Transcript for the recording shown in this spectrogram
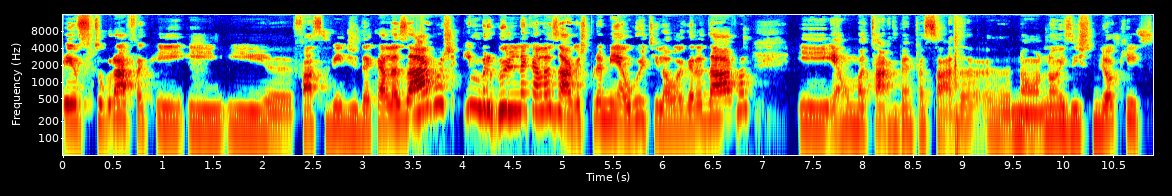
eu fotografo e, e, e, eh, faço vídeos daquelas águas e mergulho naquelas águas. Para mim é útil ou agradável e é uma tarde bem passada, eh, não, não existe melhor que isso.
